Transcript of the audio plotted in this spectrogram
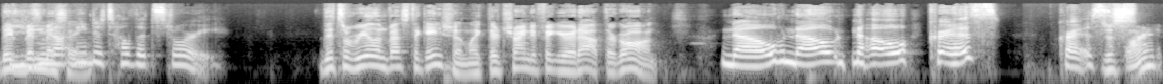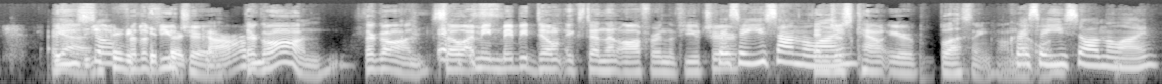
They've you been missing. You do not need to tell that story. It's a real investigation. Like they're trying to figure it out. They're gone. No, no, no, Chris, Chris. Just What? Are yeah, you still- for the the future. gone? They're gone. They're gone. So I mean, maybe don't extend that offer in the future. Chris, are you still on the and line? just count your blessings on Chris, that are one. you still on the line?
